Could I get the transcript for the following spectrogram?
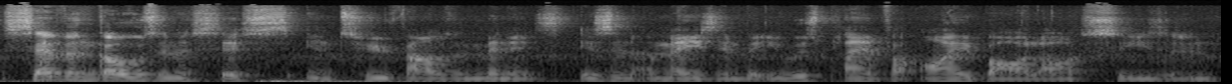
Seven goals and assists in 2,000 minutes isn't amazing, but he was playing for Eibar last season.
